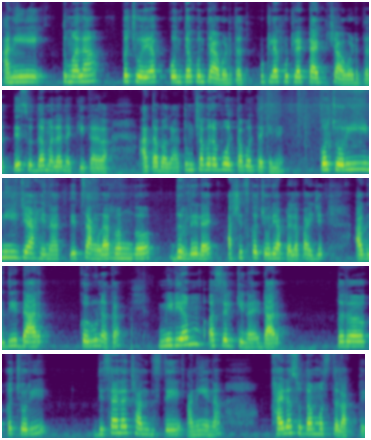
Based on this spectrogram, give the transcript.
आणि तुम्हाला कचोऱ्या कोणत्या कोणत्या आवडतात कुठल्या कुठल्या टाईपच्या आवडतात ते सुद्धा मला नक्की कळवा. आता बघा तुमच्याबरोबर बोलता बोलता की नाही कचोरीनी जे आहे ना ते चांगला रंग धरलेला आहे अशीच कचोरी आपल्याला पाहिजे. अगदी डार्क करू नका. मीडियम असेल की नाही डार्क तर कचोरी दिसायला छान दिसते आणि आहे ना खायलासुद्धा मस्त लागते.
